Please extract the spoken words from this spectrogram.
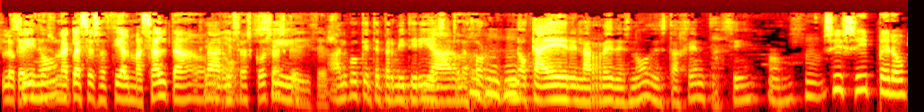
lo que sí, dices, ¿no? una clase social más alta Claro, y esas cosas sí, que dices. Algo que te ¿Y permitiría a lo mejor no caer en las redes, ¿no? De esta gente, sí. Sí, sí, pero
